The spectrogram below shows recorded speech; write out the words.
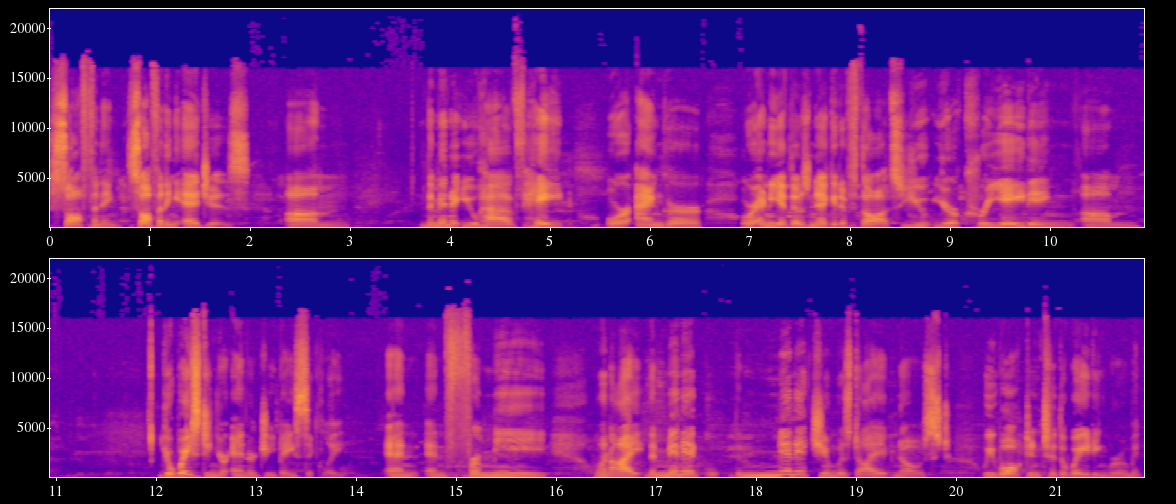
softening, softening edges. Um, the minute you have hate or anger or any of those negative thoughts, you you're creating. Um, you're wasting your energy basically and and for me when i the minute the minute jim was diagnosed we walked into the waiting room, and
